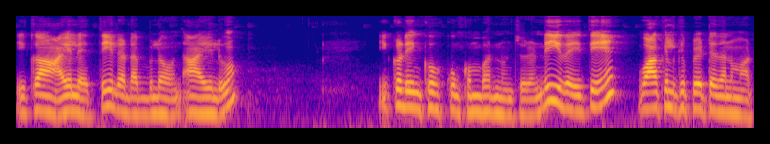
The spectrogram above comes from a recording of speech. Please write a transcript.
ఇక ఆయిల్ అయితే ఇలా డబ్బిలో ఉంది ఆయిల్. ఇక్కడ ఇంకో కుంకుమ నుంచోడండి చూడండి ఇదైతే వాకిలికి పెట్టేదనమాట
